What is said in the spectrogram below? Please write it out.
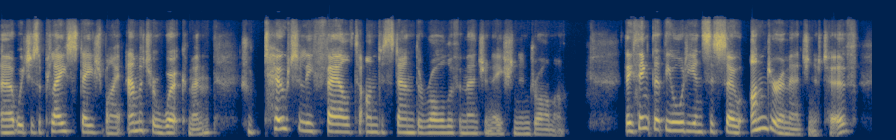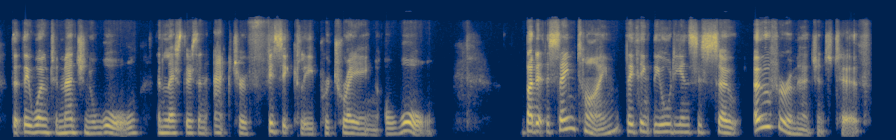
uh, which is a play staged by amateur workmen who totally fail to understand the role of imagination in drama. They think that the audience is so under imaginative that they won't imagine a wall unless there's an actor physically portraying a wall. But at the same time, they think the audience is so over imaginative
